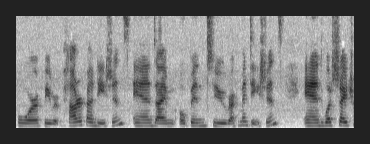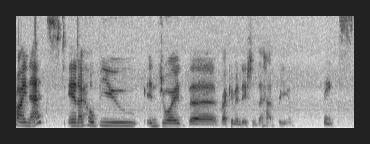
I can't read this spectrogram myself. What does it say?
four favorite powder foundations, and I'm open to recommendations. And what should I try next? And I hope you enjoyed the recommendations I had for you. Thanks.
